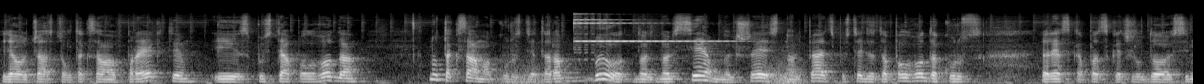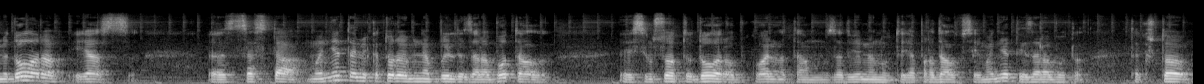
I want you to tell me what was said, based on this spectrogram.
Я участвовал так само в проекте и спустя полгода, ну так само курс где-то был 0,07, 0,6, 0,5. Спустя где-то полгода курс резко подскочил до 7 долларов. Я с, э, со 100 монетами, которые у меня были, заработал 700 долларов буквально там за 2 минуты. Я продал все монеты и заработал. Так что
